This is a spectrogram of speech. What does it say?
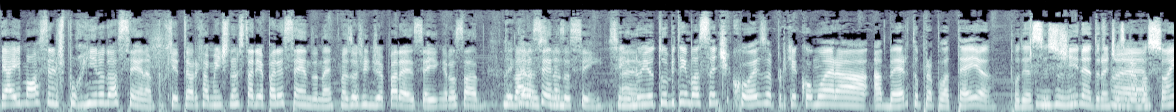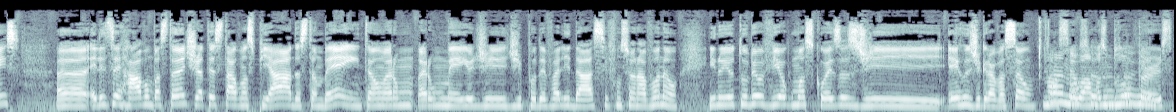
E aí mostra ele, tipo, rindo da cena. Porque teoricamente não estaria aparecendo, né? Mas hoje em dia aparece. Aí é engraçado. Legal, Várias sim. cenas assim. Sim, É. no YouTube tem bastante coisa, porque como era aberto pra plateia poder assistir, né, durante as É. gravações, ah, eles erravam bastante, já testavam as piadas também, então era um, era um meio de, de poder validar se funcionava ou não. E no YouTube eu vi algumas coisas de erros de gravação. Nossa, Ah, eu nossa, amo eu os bloopers.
